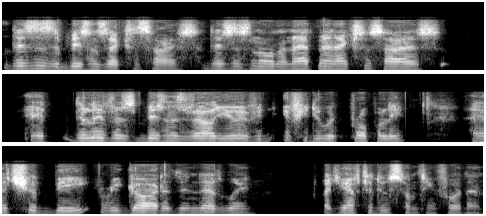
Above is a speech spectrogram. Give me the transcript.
this is a business exercise. This is not an admin exercise. It delivers business value if you, if you do it properly, and it should be regarded in that way. But you have to do something for that.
